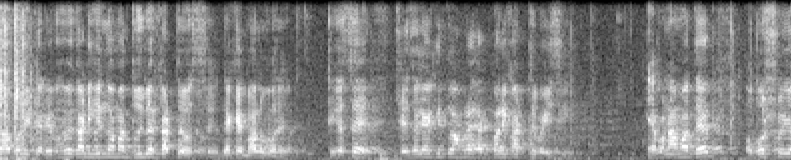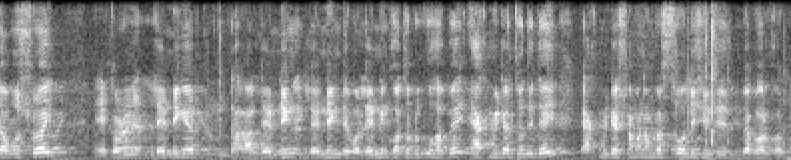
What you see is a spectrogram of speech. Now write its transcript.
ডাবল ইন্টার এভাবে কাটি কিন্তু আমার দুইবার কাটতে হচ্ছে। দেখেন, ভালো করে। ঠিক আছে? সেই জায়গায় কিন্তু আমরা একবারই কাটতে পাইছি। এখন আমাদের অবশ্যই অবশ্যই এখানে ল্যান্ডিংয়ের ল্যান্ডিং ল্যান্ডিং দেবো। ল্যান্ডিং কতটুকু হবে? এক মিটার যদি দেই, এক মিটার সমান আমরা চল্লিশ ইঞ্চি ব্যবহার করব।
